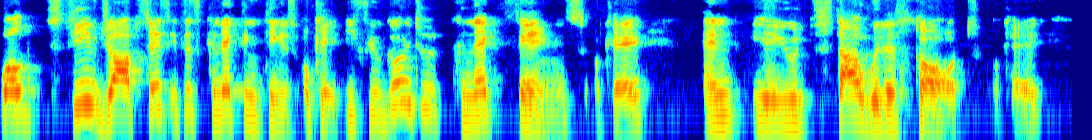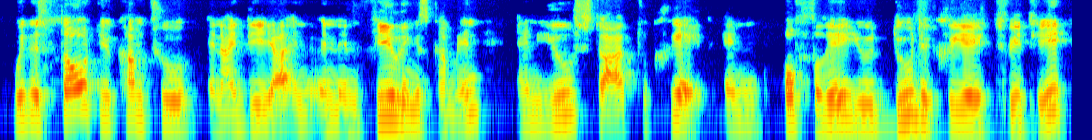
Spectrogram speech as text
well, Steve Jobs says it is connecting things. Okay, if you're going to connect things, okay, and you start with a thought, okay, with this thought you come to an idea and, and, and feelings come in and you start to create. And hopefully you do the creativity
